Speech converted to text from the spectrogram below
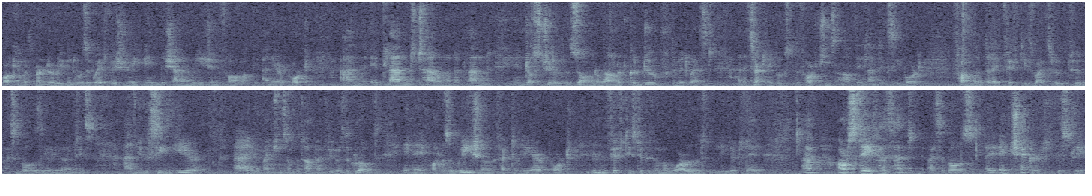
working with Brendan O'Regan, who was a great visionary in the Shannon region for what an airport and a planned town and a planned industrial zone around it could do for the Midwest. And it certainly boosted the fortunes of the Atlantic seaboard from the, the late 50s right through to, I suppose, the early 90s. And you see here, uh, you mentioned some of the top line figures, the growth in a, what was a regional, effectively, airport mm. in the 50s to become a world leader today. Um, our state has had, I suppose, a, a, checkered history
